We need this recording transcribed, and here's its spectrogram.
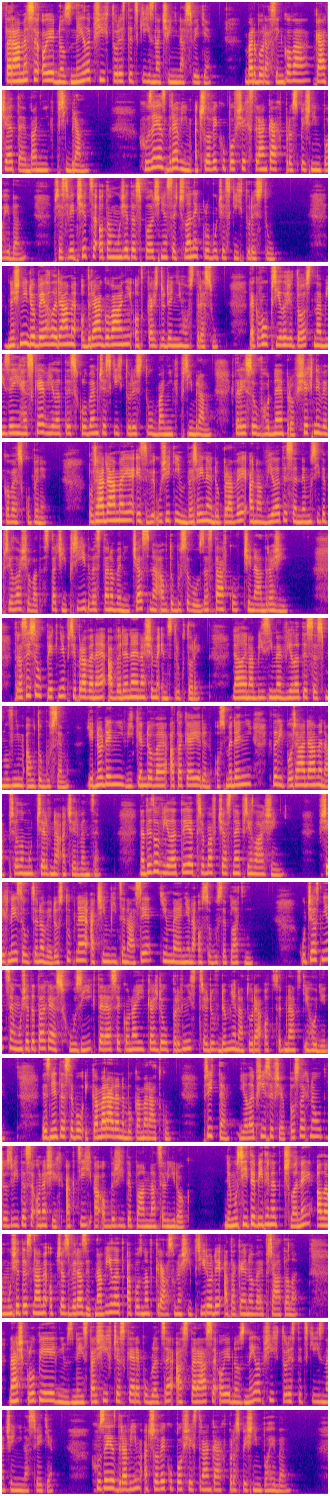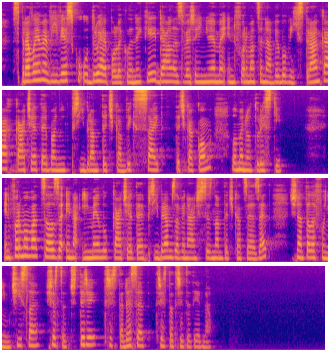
Staráme se o jedno z nejlepších turistických značení na světě. Barbora Sinková, KČT Baník Příbram. Chuze je zdravým a člověku po všech stránkách prospěšným pohybem. Přesvědčit se o tom můžete společně se členy klubu českých turistů. V dnešní době hledáme odreagování od každodenního stresu. Takovou příležitost nabízejí hezké výlety s klubem českých turistů Baník Příbram, které jsou vhodné pro všechny věkové skupiny. Pořádáme je i s využitím veřejné dopravy a na výlety se nemusíte přihlašovat, stačí přijít ve stanovený čas na autobusovou zastávku či nádraží. Trasy jsou pěkně připravené a vedené našimi instruktory. Dále nabízíme výlety se smluvním autobusem, jednodenní, víkendové a také jeden osmidenní, který pořádáme na přelomu června a července. Na tyto výlety je třeba včasné přihlášení. Všechny jsou cenově dostupné a čím více nás je, tím méně na osobu se platí. Účastnit se můžete také schůzí, které se konají každou první středu v domě Natura od 17 hodin. Vezměte sebou i kamaráda nebo kamarádku. Přijďte, je lepší si vše poslechnout, dozvíte se o našich akcích a obdržíte plán na celý rok. Nemusíte být hned členy, ale můžete s námi občas vyrazit na výlet a poznat krásu naší přírody a také nové přátele. Náš klub je jedním z nejstarších v České republice a stará se o jedno z nejlepších turistických značení na světě. Chuze je zdravým a člověku po všech stránkách prospěšným pohybem. Spravujeme vývězku u druhé polikliniky, dále zveřejňujeme informace na webových stránkách kčtbaníkpříbram.wixsite.com lomeno turisti. Informovat se lze i na e-mailu kčtpříbram.seznam.cz či na telefonním čísle 604 310 331.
